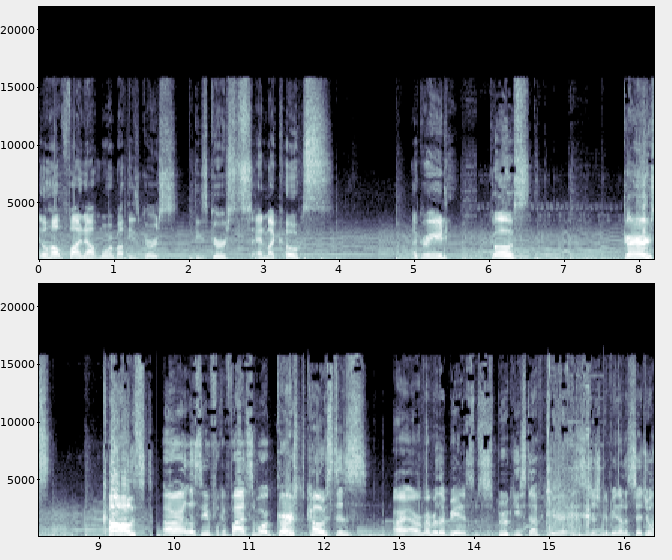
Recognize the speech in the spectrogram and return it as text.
it'll help find out more about these ghosts, these ghosts and my coasts. Agreed. Ghost. Ghost. Coast. All right, let's see if we can find some more Ghost coasters. All right, I remember there being some spooky stuff here. Is this just gonna be another sigil?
